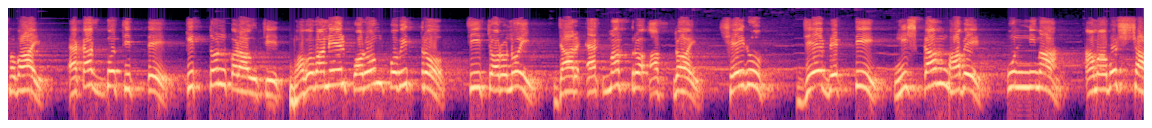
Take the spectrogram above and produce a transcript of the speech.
সভায় একাগ্র চিত্তে কীর্তন করা উচিত। ভগবানের পরম পবিত্র চরণই যার একমাত্র আশ্রয় সেই রূপ যে ব্যক্তি নিষ্কামভাবে পূর্ণিমা অমাবস্যা,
